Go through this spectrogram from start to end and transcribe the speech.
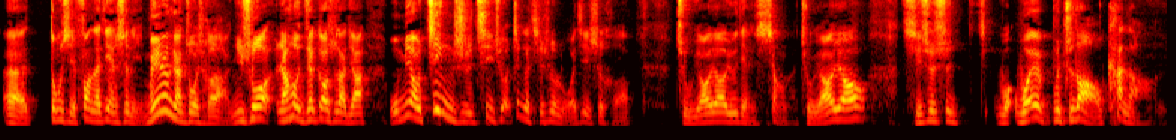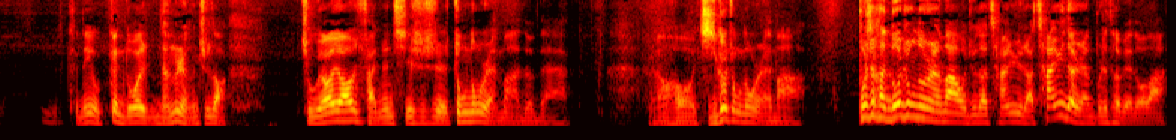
呃东西放在电视里，没人敢坐车了。你说，然后你再告诉大家我们要禁止汽车，这个其实逻辑是和九幺幺有点像的，九幺幺。其实是我我也不知道，我看的，肯定有更多能人知道。九幺幺反正其实是中东人嘛，对不对？然后几个中东人嘛，不是很多中东人吧？我觉得参与了，参与的人不是特别多吧？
